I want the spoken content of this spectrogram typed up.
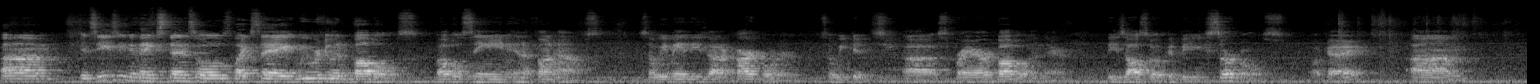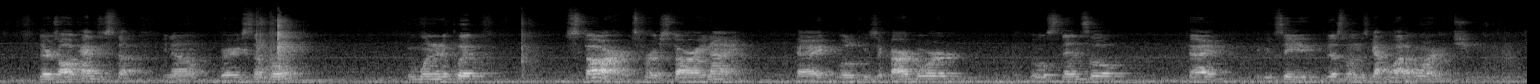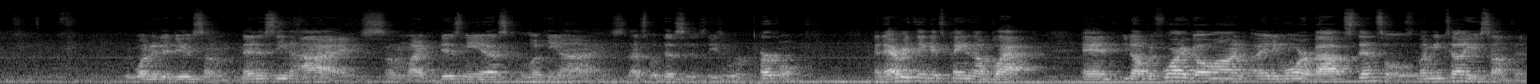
Um, it's easy to make stencils, like say we were doing bubbles, bubble scene in a funhouse. So we made these out of cardboard, so we could uh, spray our bubble in there. These also could be circles, okay? Um, there's all kinds of stuff, you know, very simple. We wanted to put stars for a starry night, okay? Little piece of cardboard, little stencil, okay? You can see this one's got a lot of orange. We wanted to do some menacing eyes, some like Disney-esque looking eyes. That's what this is. These were purple. And everything gets painted on black. And you know, before I go on any more about stencils, let me tell you something.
